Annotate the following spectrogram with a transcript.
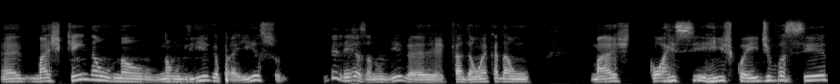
É, mas quem não, não, não liga para isso, beleza, não liga, é, cada um é cada um. Mas corre esse risco aí de você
